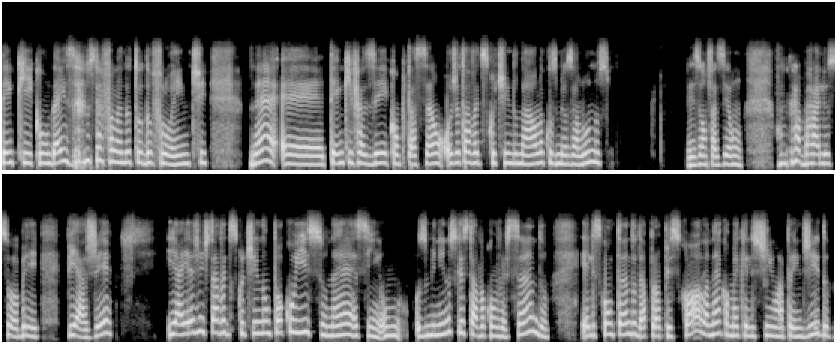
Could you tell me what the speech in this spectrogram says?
tem que com 10 anos estar tá falando tudo fluente, né? É, tem que fazer computação. Hoje eu estava discutindo na aula com os meus alunos, eles vão fazer um, um trabalho sobre Piaget. E aí a gente estava discutindo um pouco isso, né? Assim, um, os meninos que estavam conversando, eles contando da própria escola, né? Como é que eles tinham aprendido.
